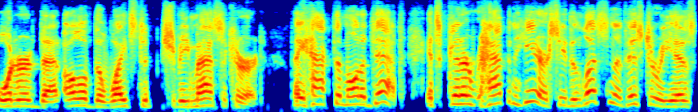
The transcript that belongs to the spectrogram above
ordered that all of the whites to, should be massacred. They hacked them all to death. It's going to happen here. See, the lesson of history is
